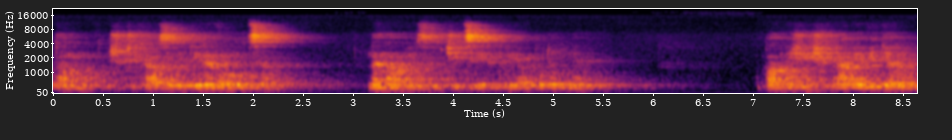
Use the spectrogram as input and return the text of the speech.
tam už přicházely ty revoluce, nenávist vůči církvi a podobně. A pán Ježíš právě viděl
